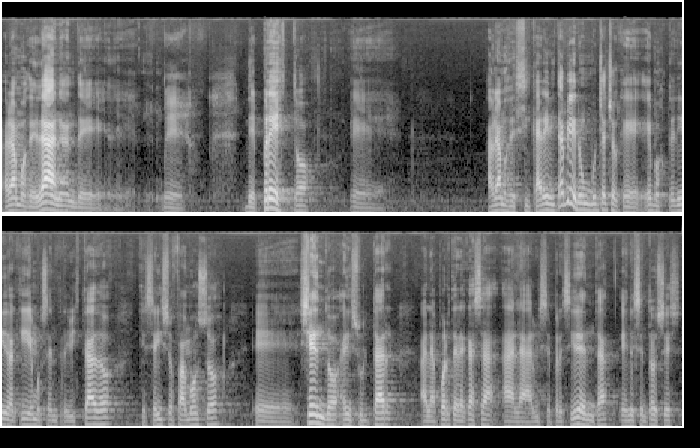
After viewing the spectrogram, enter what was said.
hablamos de Danan, de, de, Presto, eh, hablamos de Sicarelli, también un muchacho que hemos tenido aquí, hemos entrevistado, que se hizo famoso eh, yendo a insultar a la puerta de la casa a la vicepresidenta. En ese entonces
